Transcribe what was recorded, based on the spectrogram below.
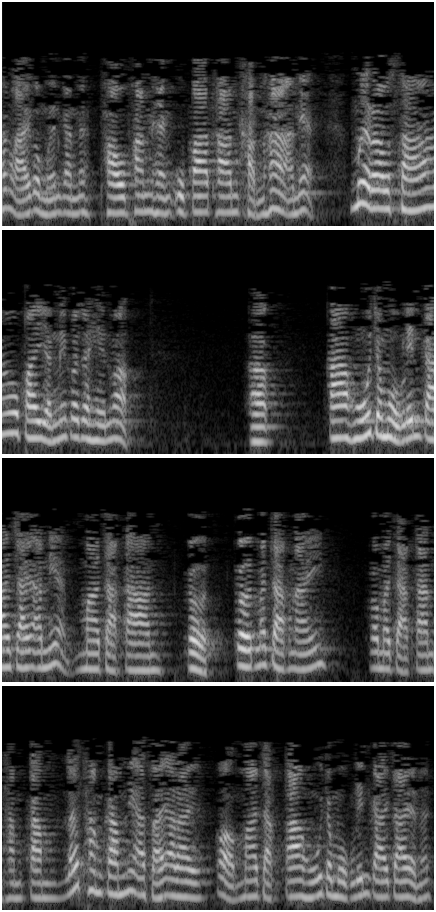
ทั้งหลายก็เหมือนกันนะเผ่าพันธุ์แห่งอุปาทานขันห้าอันเนี้ยเมื่อเราสาวไปอย่างนี้ก็จะเห็นว่าตาหูจมูกลิ้นกายใจอันเนี้ยมาจากการเกิดเกิดมาจากไหน ก็มาจากการทำกรรม แล้วทำกรรมนี่อาศัยอะไร ก็มาจากตาหูจมูกลิ้นกายใจนะ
